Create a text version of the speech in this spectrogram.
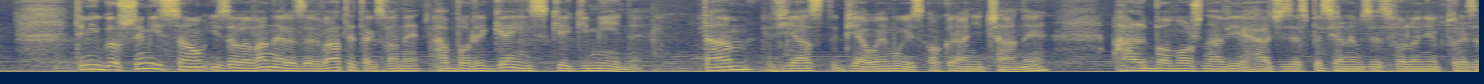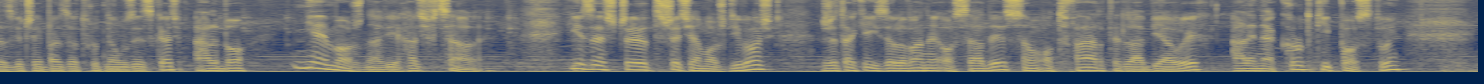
Tymi gorszymi są izolowane rezerwaty. Tak aborygeńskie gminy. Tam wjazd białemu jest ograniczany, albo można wjechać ze specjalnym zezwoleniem, które zazwyczaj bardzo trudno uzyskać, albo nie można wjechać wcale. Jest jeszcze trzecia możliwość, że takie izolowane osady są otwarte dla białych, ale na krótki postój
